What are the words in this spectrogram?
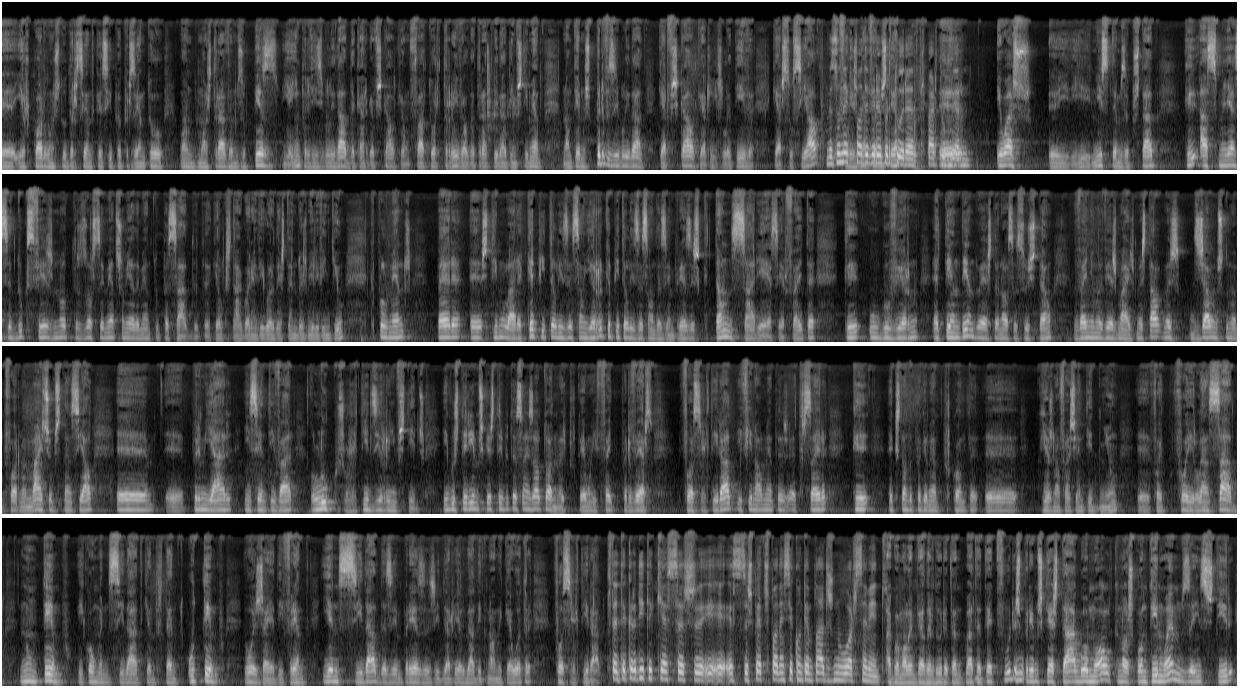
e recordo um estudo recente que a CIP apresentou, onde demonstrávamos o peso e a imprevisibilidade da carga fiscal, que é um fator terrível da atratividade de investimento, não termos previsibilidade, quer fiscal, quer legislativa, quer social. Mas onde é que pode haver abertura por parte do eh, Governo? Eu acho, eh, e nisso temos apostado, que, à semelhança do que se fez noutros orçamentos, nomeadamente do passado, daquele que está agora em vigor deste ano 2021, que pelo menos para uh, estimular a capitalização e a recapitalização das empresas, que tão necessária é ser feita, que o Governo, atendendo a esta nossa sugestão, venha uma vez mais, mas, tal, mas desejávamos de uma forma mais substancial eh, eh, premiar, incentivar lucros retidos e reinvestidos. E gostaríamos que as tributações autónomas, porque é um efeito perverso, fosse retirado. E, finalmente, a terceira, que a questão do pagamento por conta, eh, que hoje não faz sentido nenhum, eh, foi, foi lançado num tempo e com uma necessidade que, entretanto, o tempo hoje já é diferente e a necessidade das empresas e da realidade económica é outra, fosse retirado. Portanto, acredita que essas, eh, esses aspectos podem ser contemplados no orçamento? Água mole em pedra dura, tanto bate até que fura. Esperemos que esta água mole, que nós continuamos a insistir,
